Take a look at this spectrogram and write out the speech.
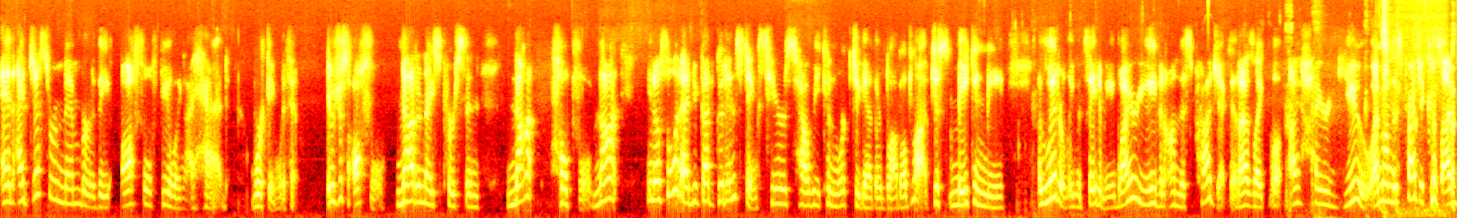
And I just remember the awful feeling I had working with him. It was just awful. Not a nice person, not helpful, not, you know, Soledad, you've got good instincts. Here's how we can work together, blah, blah, blah. Just making me, literally would say to me, why are you even on this project? And I was like, well, I hired you. I'm on this project because I'm,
